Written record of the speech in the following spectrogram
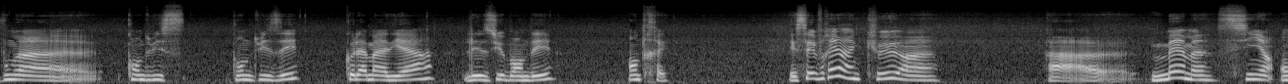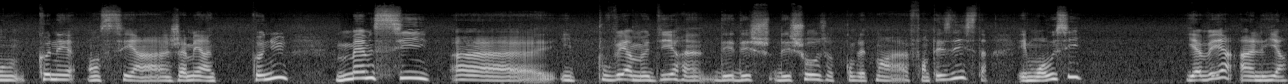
vous me conduisez, conduisez manière, les yeux bandés, entrez. Et c'est vrai hein, que euh, euh, même si on connaît, on s'est jamais même si euh, il pouvait me dire des, des, choses complètement fantaisistes, et moi aussi, il y avait un lien.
